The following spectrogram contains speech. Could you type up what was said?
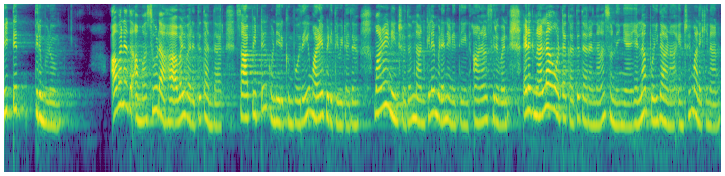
விட்டு திரும்பினோம். அவனது அம்மா சூடாக அவள் வறுத்து தந்தார். சாப்பிட்டு கொண்டிருக்கும் போதே மழை பிடித்து விட்டது மழை நின்றதும் நான் கிளம்பிட நினைத்தேன். ஆனால் சிறுவன் எனக்கு நல்லா ஓட்ட கற்று தரேன் தானே சொன்னீங்க. எல்லாம் பொய்தானா? என்று மடக்கினான்.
